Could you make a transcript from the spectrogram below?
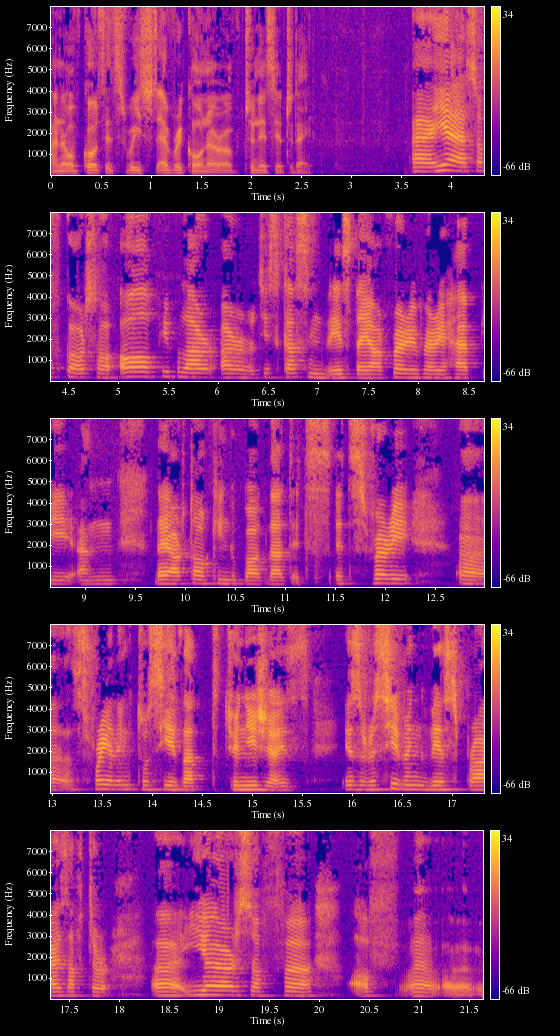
And of course, it's reached every corner of Tunisia today. Uh, yes, of course. All people are, are discussing this. They are very, very happy, and they are talking about that. It's it's very uh, thrilling to see that Tunisia is is receiving this prize after uh, years of uh, of. Uh,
